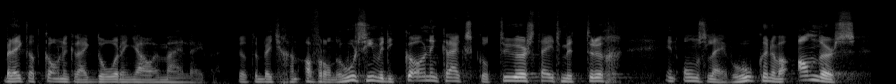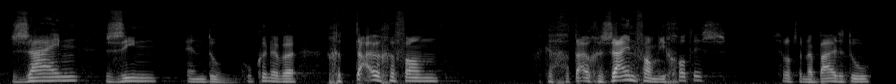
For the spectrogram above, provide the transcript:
breekt dat koninkrijk door in jou en mijn leven? Ik wil het een beetje gaan afronden. Hoe zien we die koninkrijkscultuur steeds meer terug in ons leven? Hoe kunnen we anders zijn, zien en doen? Hoe kunnen we getuigen, van, getuigen zijn van wie God is, zodat we naar buiten toe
